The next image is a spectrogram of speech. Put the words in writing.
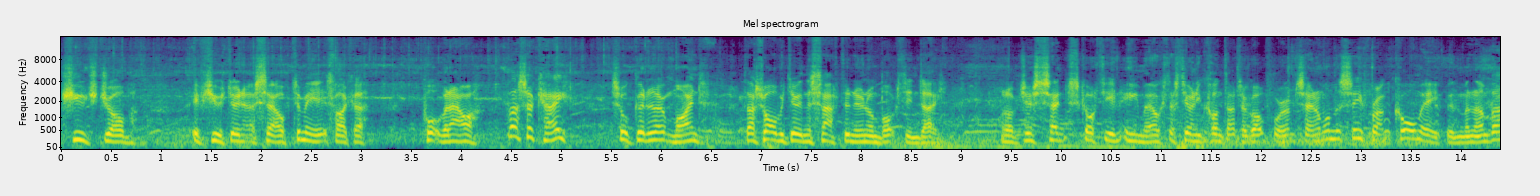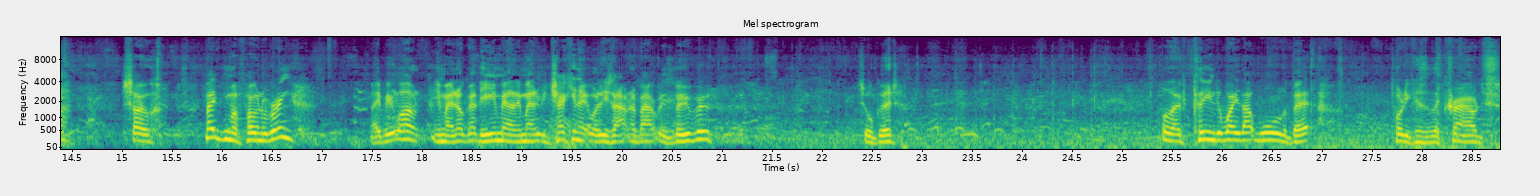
huge job if she was doing it herself. To me, it's like a quarter of an hour. But that's okay. It's all good, I don't mind. That's what I'll be doing this afternoon on Boxing Day. Well, I've just sent Scotty an email because that's the only contact I got for him saying I'm on the seafront, call me with my number. So maybe my phone will ring, maybe it won't. He may not get the email, he may not be checking it while he's out and about with Boo Boo. It's all good. Well, they've cleaned away that wall a bit, probably because of the crowds.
